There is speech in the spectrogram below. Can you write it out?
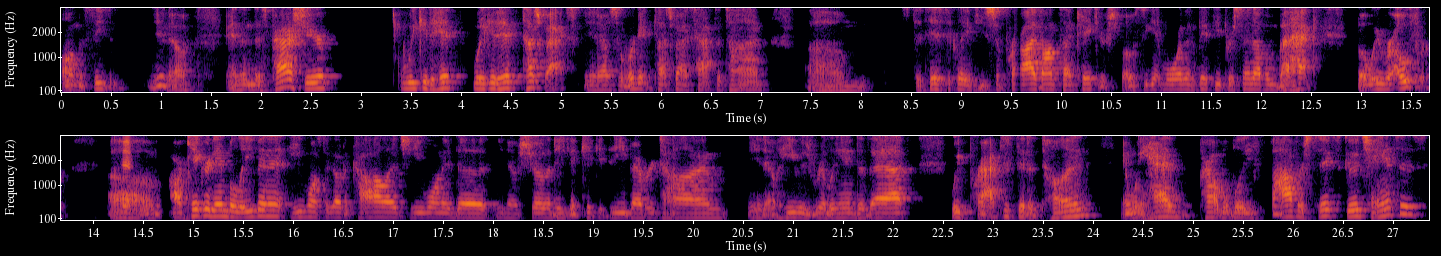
on the season you know and then this past year we could hit we could hit touchbacks you know so we're getting touchbacks half the time um, statistically if you surprise onside kick you're supposed to get more than 50% of them back but we were over um, yeah. our kicker didn't believe in it he wants to go to college he wanted to you know show that he could kick it deep every time you know he was really into that we practiced it a ton and we had probably five or six good chances.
